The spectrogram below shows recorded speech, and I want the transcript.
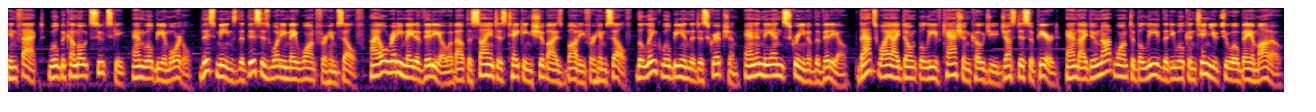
in fact, will become Otsutsuki and will be immortal. This means that this is what he may want for himself. I already made a video about the scientist taking Shibai's body for himself. The link will be in the description and in the end screen of the video. That's why I don't believe Kashin Koji just disappeared, and I do not want to believe that he will continue to obey Amado.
